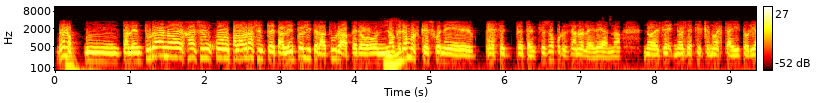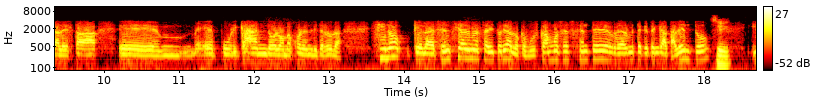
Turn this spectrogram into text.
Bueno, mm, talentura no deja de ser un juego de palabras entre talento y literatura, pero no queremos que suene pre- pretencioso porque esa no es la idea. No, no, es, de- no es decir que nuestra editorial está eh, eh, publicando lo mejor en literatura, sino que la esencia de nuestra editorial lo que buscamos es gente realmente que tenga talento Sí. Y,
